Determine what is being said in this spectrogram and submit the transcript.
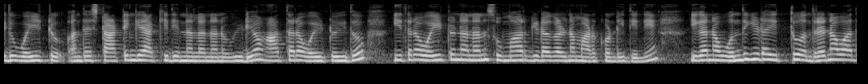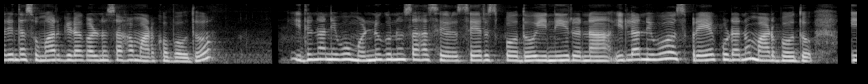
ಇದು ವೈಟು ಅಂದರೆ ಸ್ಟಾರ್ಟಿಂಗೇ ಹಾಕಿದ್ದೀನಲ್ಲ ನಾನು ವಿಡಿಯೋ ಆ ಥರ ವೈಟು ಇದು. ಈ ಥರ ವೈಟನ್ನ ನಾನು ಸುಮಾರು ಗಿಡಗಳನ್ನ ಮಾಡ್ಕೊಂಡಿದ್ದೀನಿ. ಈಗ ನಾವು ಒಂದು ಗಿಡ ಇತ್ತು ಅಂದರೆ ನಾವು ಅದರಿಂದ ಸುಮಾರು ಗಿಡಗಳು ಸಹ ಮಾಡ್ಕೋಬಹುದು. ಇದನ್ನು ನೀವು ಮಣ್ಣಿಗೂ ಸಹ ಸೇರಿಸ್ಬೋದು, ಈ ನೀರನ್ನ, ಇಲ್ಲ ನೀವು ಸ್ಪ್ರೇ ಕೂಡ ಮಾಡ್ಬೋದು. ಈ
